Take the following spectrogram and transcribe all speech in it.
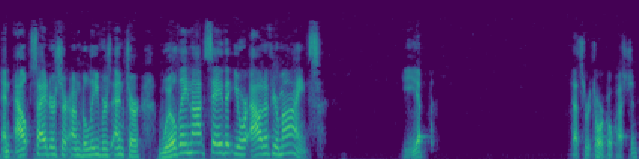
and outsiders or unbelievers enter, will they not say that you are out of your minds? Yep. That's a rhetorical question.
